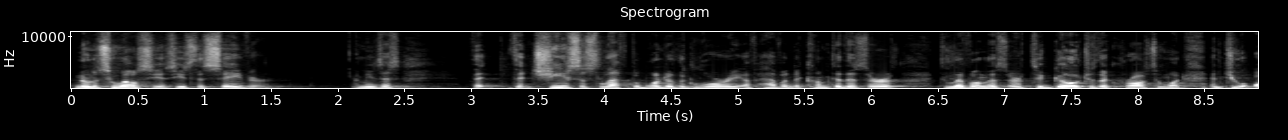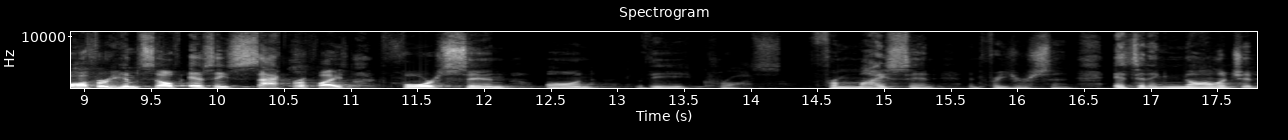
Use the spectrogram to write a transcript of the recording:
Notice who else he is. He's the Savior. I mean, this, that, that Jesus left the wonder, the glory of heaven to come to this earth, to live on this earth, to go to the cross and what? And to offer himself as a sacrifice for sin on the cross. For my sin and for your sin. It's an acknowledgement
